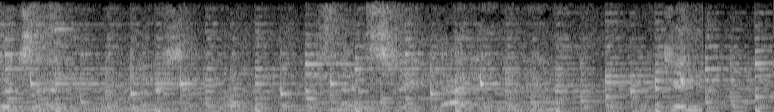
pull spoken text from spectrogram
infrastructure and programs a challenge, we can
